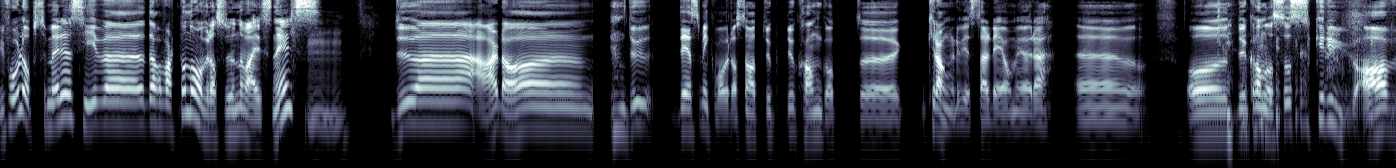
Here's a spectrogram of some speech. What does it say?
Vi får vel oppsummere, Siv. eh, Det har vært noen overraskelser underveis, Nils. Mm. Du eh, er da du, Det som ikke var overraskende, er at du, du kan godt eh, krangle hvis det er det om å gjøre. Og du kan også skru av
